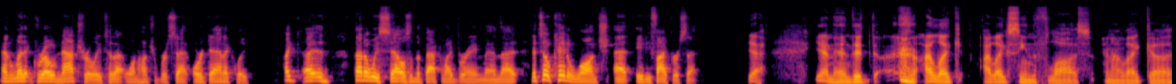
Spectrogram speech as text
and let it grow naturally to that 100% organically. I, I that always sails in the back of my brain, man. That it's okay to launch at 85%. Yeah, yeah, man. The, I like I like seeing the flaws, and I like uh,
